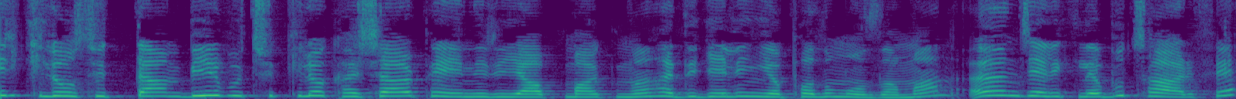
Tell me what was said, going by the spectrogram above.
1 kilo sütten 1,5 kilo kaşar peyniri yapmak mı? Hadi gelin yapalım o zaman. Öncelikle bu tarifi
